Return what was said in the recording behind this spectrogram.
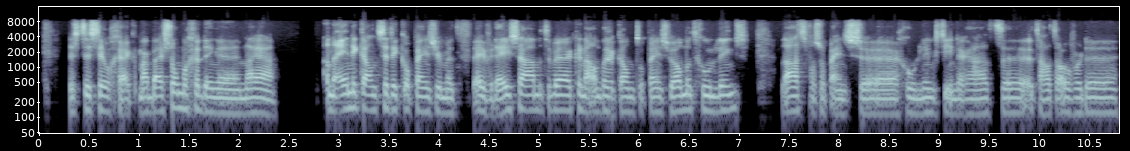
Dus het is heel gek. Maar bij sommige dingen, nou ja, aan de ene kant zit ik opeens weer met VVD samen te werken, aan de andere kant opeens wel met GroenLinks. Laatst was opeens eh, GroenLinks die inderdaad eh, het had over de,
